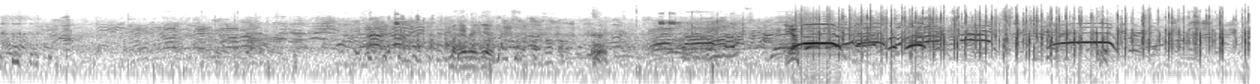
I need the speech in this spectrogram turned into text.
Come on, Henry, again.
